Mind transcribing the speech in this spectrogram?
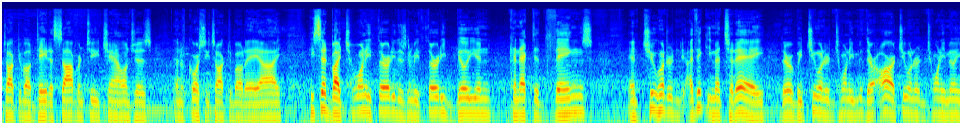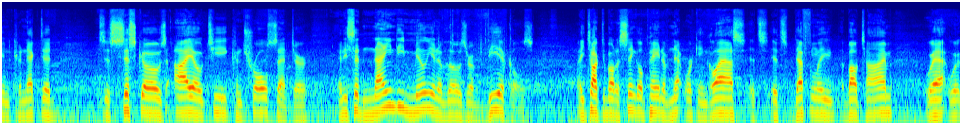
talked about data sovereignty challenges, and of course he talked about AI. He said by 2030 there's going to be 30 billion connected things, and 200, I think he meant today, there will be 220, there are 220 million connected to Cisco's IoT control center, and he said 90 million of those are vehicles. He talked about a single pane of networking glass. It's, it's definitely about time. We're, at, we're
